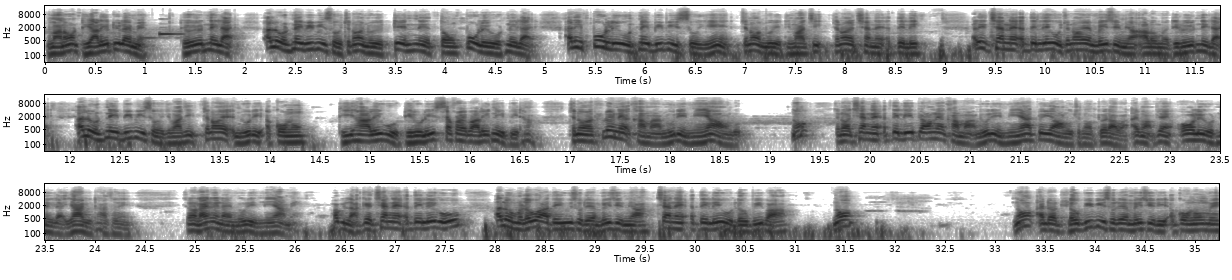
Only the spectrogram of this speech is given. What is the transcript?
ဒီမှာတော့ဒီဟာလေးတွေ့လိုက်မယ် ဒီလိုနှိပ်လိုက်အဲ့လိုနှိပ်ပြီးပြီဆိုကျွန်တော်မျိုးတွေ1 2 3ပို့လေးကိုနှိပ်လိုက်အဲ့ဒီပို့လေးကိုနှိပ်ပြီးပြီဆိုရင်ကျွန်တော်မျိုးတွေဒီမှာကြည့်ကျွန်တော်ရဲ့ channel အသေးလေးအဲ့ဒီ channel အသေးလေးကိုကျွန်တော်ရဲ့မိတ်ဆွေများအားလုံးပဲဒီလိုနှိပ်လိုက်အဲ့လိုနှိပ်ပြီးပြီဆိုရင်ဒီမှာကြည့်ကျွန်တော်ရဲ့အမျိုးတွေအကုန်လုံးဒီဟာလေးကိုဒီလိုလေး subscriber လေးနှိပ်ပေးထားကျွန်တော်လွှင့်တဲ့အခါမှာမျိုးတွေမြင်ရအောင်လို့နော်ကျွန်တော် channel အသစ်လေးပြောင်းတဲ့အခါမှာမျိုးတွေမြင်ရတွေ့ရအောင်လို့ကျွန်တော်ပြောတာပါအဲ့မှာပြန် all လေးကိုနှိပ်လိုက်ရပြီဒါဆိုရင်ကျွန်တော် live ထွင်တိုင်းမျိုးတွေမြင်ရမယ်ဟုတ်ပြီလားကဲ channel အသစ်လေးကိုအဲ့လိုမလုပ်ရသေးဘူးဆိုတဲ့မိတ်ဆွေများ channel အသစ်လေးကိုလုပ်ပြီးပါ နော်နော်အဲ့တော့လုပ်ပြီးပြီဆိုတဲ့မိတ်ဆွေတွေအကုန်လုံးပဲ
